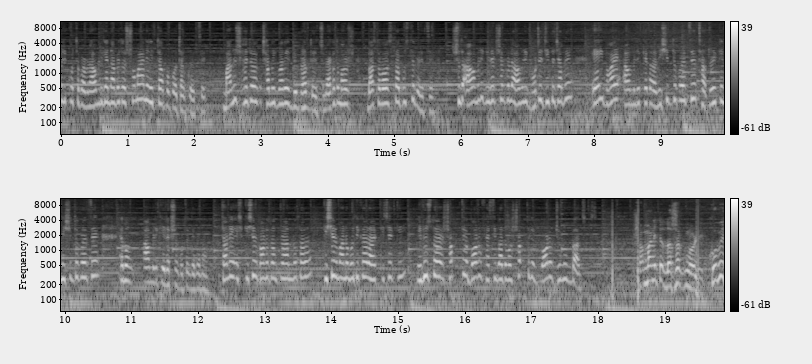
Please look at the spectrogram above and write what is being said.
লীগ করতে পারবে না? লীগের নামে তো সমানে মিথ্যা অপপ্রচার করেছে। মানুষ হয়তো সাময়িকভাবে বিভ্রান্ত হয়েছিল। এখন মানুষ বাস্তব অবস্থা বুঝতে পেরেছে। শুধু আওয়ামী লীগ ইলেকশন করলে আওয়ামী ভোটে জিতে যাবে, এই ভয় আওয়ামী লীগকে তারা নিষিদ্ধ করেছে, ছাত্রলীগকে নিষিদ্ধ করেছে এবং আওয়ামী লীগ ইলেকশন করতে দেবে না। তাহলে কিসের গণতন্ত্র আনলো তারা? কিসের মানবাধিকার আর কিসের কি? ইনুস তো সব থেকে বড় ফ্যাসিবাদ এবং সব থেকে বড় জুলুমবাজ সম্মানিত দর্শক মন্ডলী, খুবই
